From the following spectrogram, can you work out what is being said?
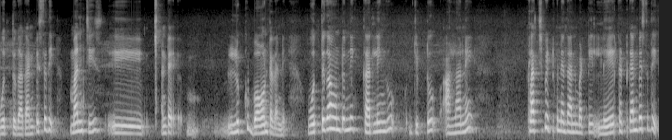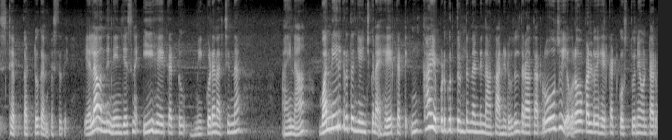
ఒత్తుగా కనిపిస్తుంది. మంచి ఈ అంటే లుక్ బాగుంటుందండి. ఒత్తుగా ఉంటుంది కర్లింగు జుట్టు అలానే క్లచ్ పెట్టుకునే దాన్ని బట్టి లేయర్ కట్ కనిపిస్తుంది స్టెప్ కట్టు కనిపిస్తుంది. ఎలా ఉంది? నేను చేసిన ఈ హెయిర్ కట్టు మీకు కూడా నచ్చిందా? అయినా వన్ ఇయర్ క్రితం చేయించుకున్న హెయిర్ కట్ ఇంకా ఎప్పుడు గుర్తుంటుందండి? నాకు అన్ని రోజుల తర్వాత రోజు ఎవరో ఒకళ్ళు హెయిర్ కట్కి వస్తూనే ఉంటారు.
